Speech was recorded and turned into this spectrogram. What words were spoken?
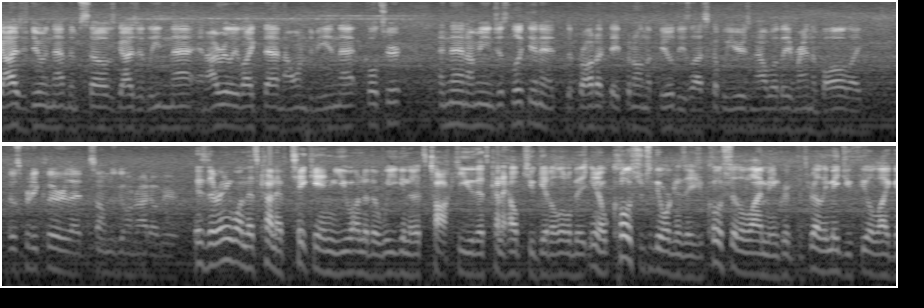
guys are doing that themselves. Guys are leading that, and I really like that, and I wanted to be in that culture. And then, I mean, just looking at the product they put on the field these last couple years and how well they ran the ball, like it was pretty clear that something was going right over here. Is there anyone that's kind of taken you under the wing and that's talked to you, that's kind of helped you get a little bit, you know, closer to the organization, closer to the lineman group, that's really made you feel like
